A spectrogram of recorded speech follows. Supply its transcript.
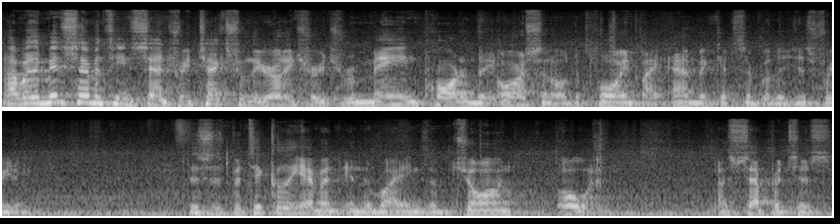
Now, by the mid 17th century, texts from the early church remained part of the arsenal deployed by advocates of religious freedom. This is particularly evident in the writings of John Owen, a separatist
